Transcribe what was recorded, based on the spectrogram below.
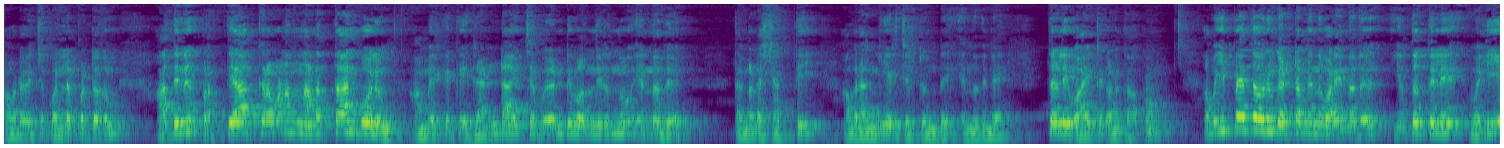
അവിടെ വെച്ച് കൊല്ലപ്പെട്ടതും അതിന് പ്രത്യാക്രമണം നടത്താൻ പോലും അമേരിക്കയ്ക്ക് രണ്ടാഴ്ച വേണ്ടി വന്നിരുന്നു എന്നത് തങ്ങളുടെ ശക്തി അവർ അംഗീകരിച്ചിട്ടുണ്ട് എന്നതിന്റെ തെളിവായിട്ട് കണക്കാക്കുന്നു. അപ്പോൾ ഇപ്പോഴത്തെ ഒരു ഘട്ടം എന്ന് പറയുന്നത് യുദ്ധത്തിൽ വലിയ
